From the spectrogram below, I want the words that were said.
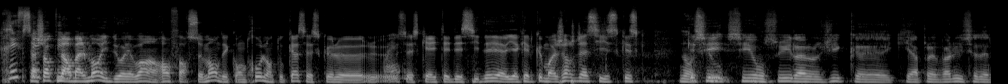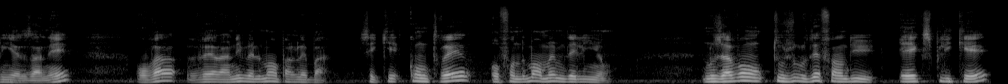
respectés. Sachant que normalement, il doit y avoir un renforcement des contrôles. En tout cas, c'est ce, que le, c'est ce qui a été décidé euh, il y a quelques mois. Georges Dassis, qu'est-ce que... Non, si, si, on suit la logique euh, qui a prévalu ces dernières années, on va vers un nivellement par les bas, ce qui est contraire au fondement même de l'Union. Nous avons toujours défendu et expliqué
